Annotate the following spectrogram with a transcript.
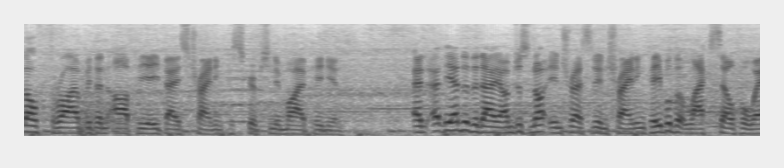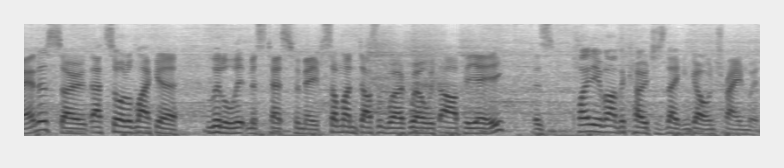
they'll thrive with an RPE based training prescription in my opinion. And at the end of the day, I'm just not interested in training people that lack self-awareness. So that's sort of like a little litmus test for me. If someone doesn't work well with RPE, there's plenty of other coaches they can go and train with.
